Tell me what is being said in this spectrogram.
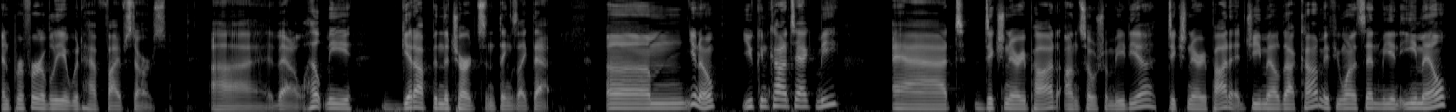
and preferably it would have five stars. Uh, that'll help me get up in the charts and things like that. Um, you know, you can contact me at DictionaryPod on social media, dictionarypod at gmail.com. If you want to send me an email,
